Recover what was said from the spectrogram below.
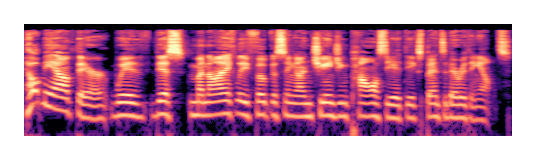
help me out there with this maniacally focusing on changing policy at the expense of everything else.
